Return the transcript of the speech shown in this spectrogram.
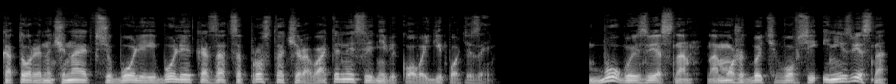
которая начинает все более и более казаться просто очаровательной средневековой гипотезой. Богу известно, а может быть вовсе и неизвестно,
